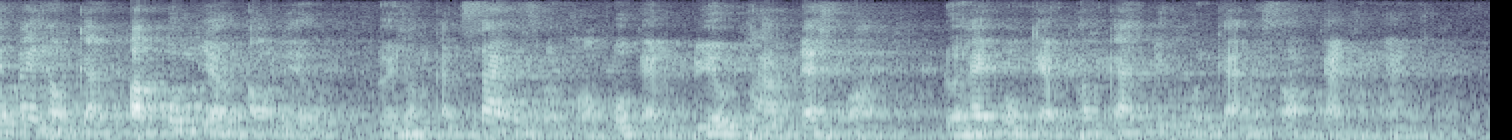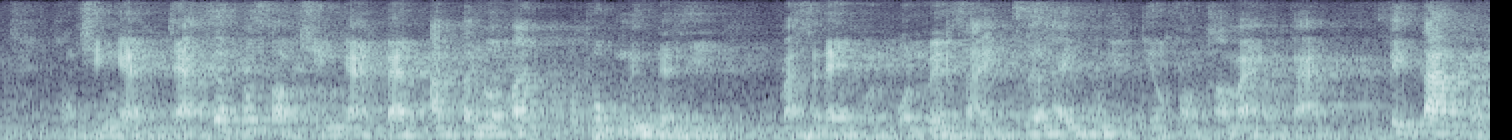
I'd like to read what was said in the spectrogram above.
ยังได้ทำการปรับปรุงอย่างต่อเนื่อง โดยทำการสร้างในส่วนของโปรแกรม real time dashboard โดยให้โปรแกรมทำการดึงผลการทดสอบการทำงาน ของชิ้นงาน จากเครื่องทดสอบชิ้นงานแบบอัตโนมัติทุกหนึ่งนาที มาแสดงผลบนเว็บไซต์เพื่อให้ผู้ที่เกี่ยวข้องเข้ามาทำการ ติดตามผล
